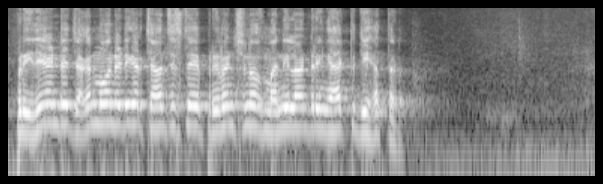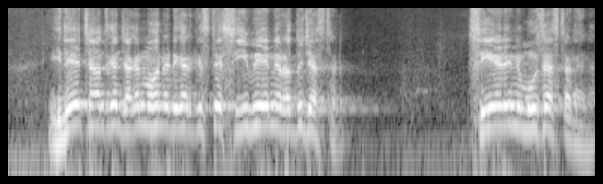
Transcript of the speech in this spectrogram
ఇప్పుడు ఇదే అంటే జగన్మోహన్ రెడ్డి గారు ఛాన్స్ ఇస్తే prevention of money laundering act తీహెత్తాడు ఇదే ఛాన్స్ కానీ జగన్మోహన్ రెడ్డి గారికి ఇస్తే సిబిఐని రద్దు చేస్తాడు. సిఐడిని మూసేస్తాడు ఆయన.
